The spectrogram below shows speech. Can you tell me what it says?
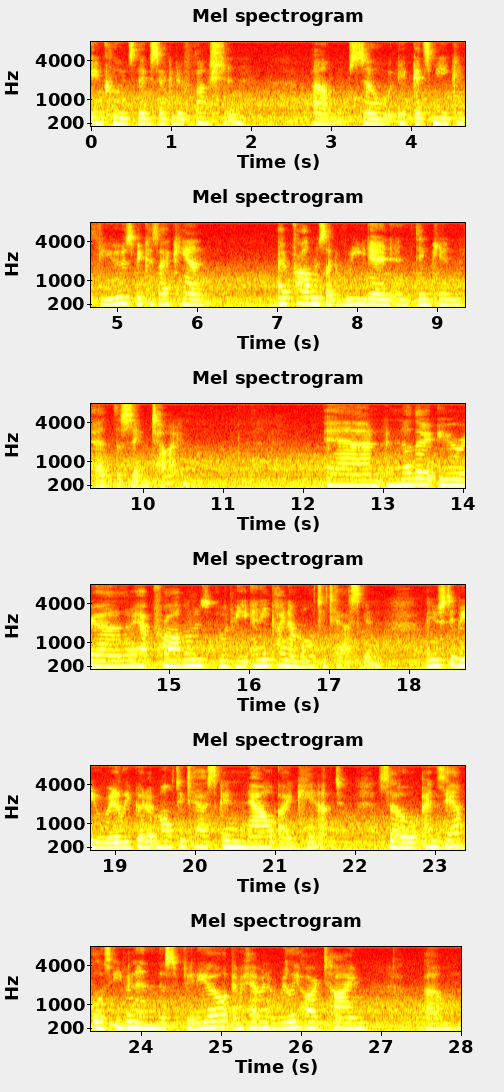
includes the executive function. Um, so it gets me confused because I can't I have problems like reading and thinking at the same time. And another area that I have problems would be any kind of multitasking. I used to be really good at multitasking, now I can't. So an example is even in this video, I'm having a really hard time um,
